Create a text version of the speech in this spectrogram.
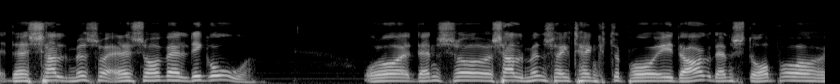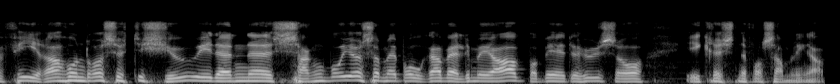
det er salmer som er så veldig gode. Og den så, salmen som jeg tenkte på i dag, den står på 477 i den uh, sangboka som vi bruker veldig mye av på bedehus og i kristne forsamlinger.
